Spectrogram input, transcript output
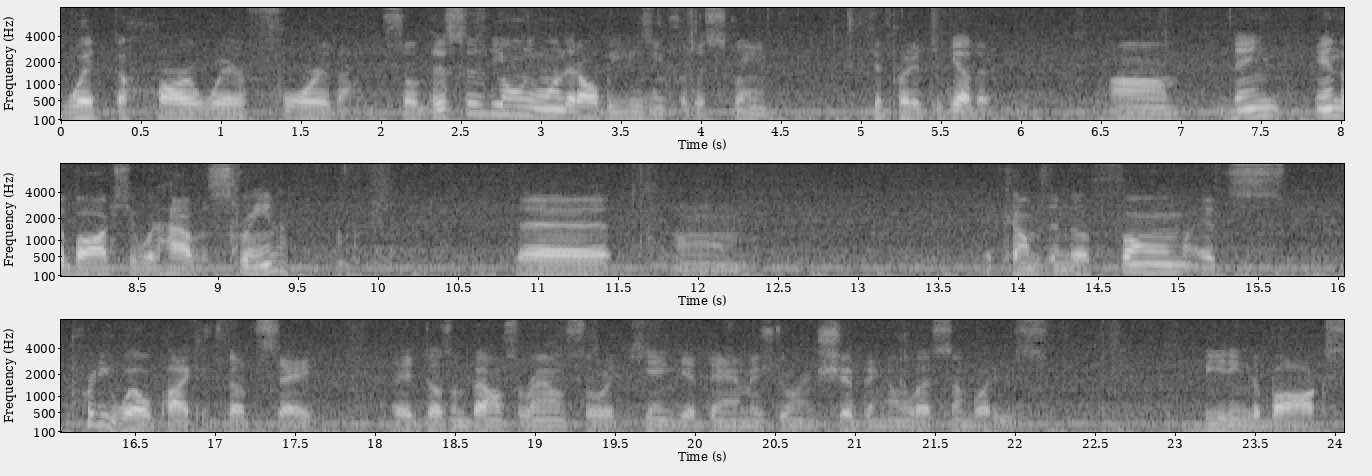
with the hardware for them. So this is the only one that I'll be using for the screen to put it together. Um, then in the box you would have a screen that um, it comes in the foam. It's pretty well packaged, I'd say. It doesn't bounce around, so it can't get damaged during shipping unless somebody's beating the box.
